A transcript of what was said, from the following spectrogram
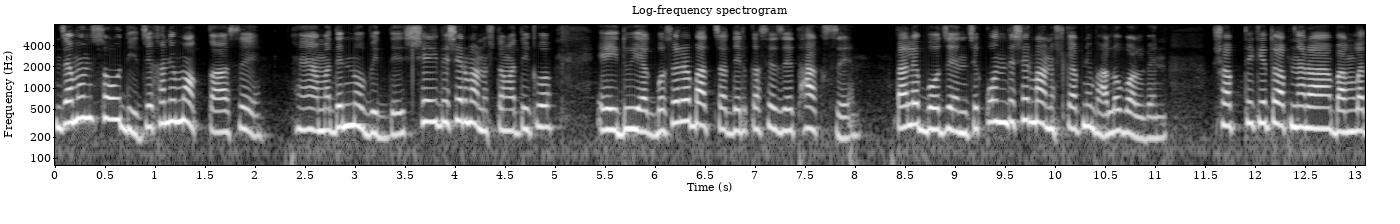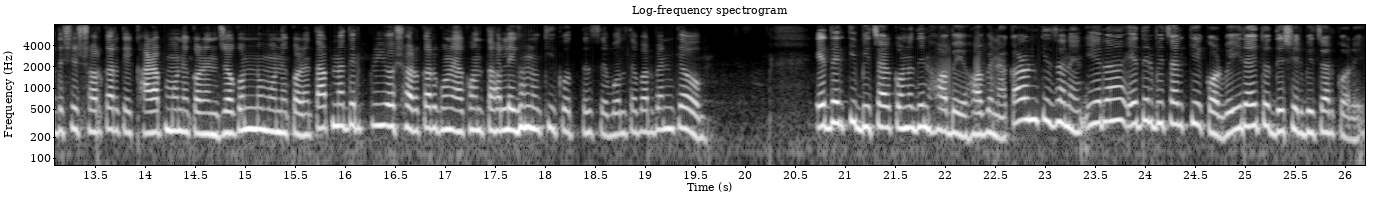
যেমন সৌদি, যেখানে মক্কা আছে হ্যাঁ আমাদের নবীর দেশ, সেই দেশের মানুষ তো এই দুই এক বছরের বাচ্চাদের কাছে যে থাকছে, তাহলে বোঝেন যে কোন দেশের মানুষকে আপনি ভালো বলবেন। সব থেকে তো আপনারা বাংলাদেশের সরকারকে খারাপ মনে করেন, জঘন্য মনে করেন, তা আপনাদের প্রিয় সরকারগুলো এখন তাহলে এগুলো কী করতেছে বলতে পারবেন কেউ? এদের কি বিচার কোনো দিন হবে? হবে না। কারণ কি জানেন, এরা, এদের বিচার কে করবে? এরাই তো দেশের বিচার করে।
